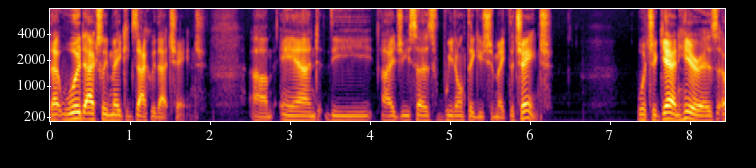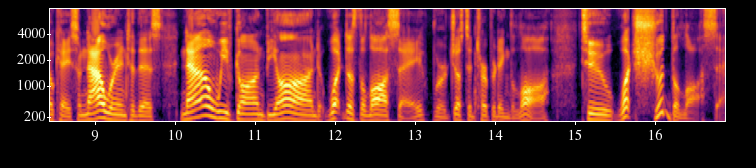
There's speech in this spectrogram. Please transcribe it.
that would actually make exactly that change. Um, and the IG says, we don't think you should make the change. Which again, here is okay, so now we're into this. Now we've gone beyond what does the law say, we're just interpreting the law, to what should the law say?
